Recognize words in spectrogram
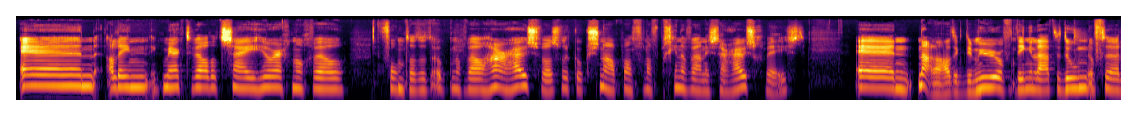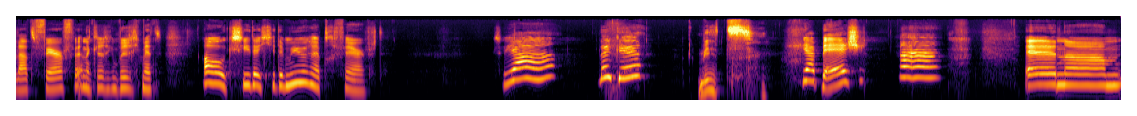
En alleen ik merkte wel dat zij heel erg nog wel vond dat het ook nog wel haar huis was, wat ik ook snap, want vanaf het begin af aan is het haar huis geweest. En nou, dan had ik de muur of dingen laten doen of eh, laten verven. En dan kreeg ik een bericht met: Oh, ik zie dat je de muur hebt geverfd. Ik zei: Ja, leuk hè? Wit. Ja, beige. Ah. En ehm,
